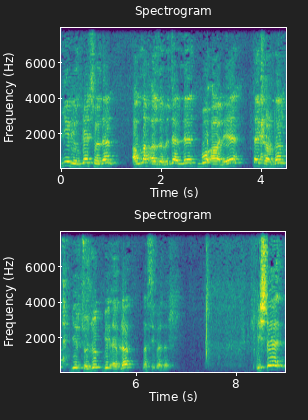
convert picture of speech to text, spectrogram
bir yıl geçmeden Allah Azze ve Celle bu aileye tekrardan bir çocuk, bir evlat nasip eder. İşte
